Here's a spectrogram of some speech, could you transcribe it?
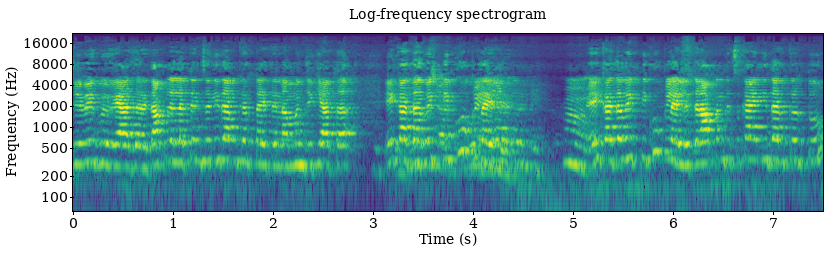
जे वेगवेगळे आजार आहेत आपल्याला त्यांचं निदान करता येते ना? म्हणजे की आता एखादा व्यक्ती खोकलायले हम्म एखादा व्यक्ती खोकलायले तर आपण त्याचं काय निदान करतो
